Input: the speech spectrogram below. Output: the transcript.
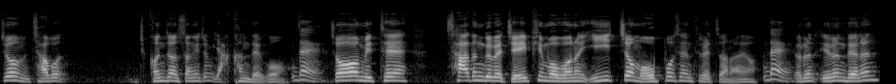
좀 자본 건전성이 좀 약한 데고 네. 저 밑에 4등급의 JP 모건은 2.5%를 했잖아요. 네. 이런 이런 데는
